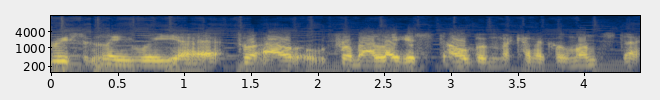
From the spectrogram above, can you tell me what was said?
recently we uh, put out from our latest album, Mechanical Monster,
